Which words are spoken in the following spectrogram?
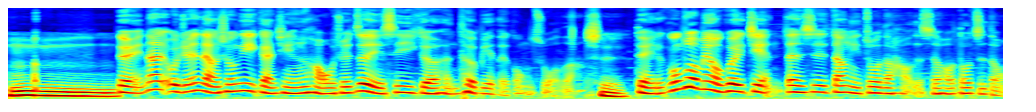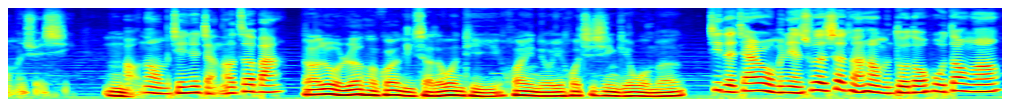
嗯，对，那我觉得两兄弟感情很好，我觉得这也是一个很特别的工作啦。是对，工作没有贵贱，但是当你做得好的时候，都值得我们学习。嗯，好，那我们今天就讲到这吧。那如果任何关于理财的问题，欢迎留言或寄信给我们。记得加入我们脸书的社团，和我们多多互动哦。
